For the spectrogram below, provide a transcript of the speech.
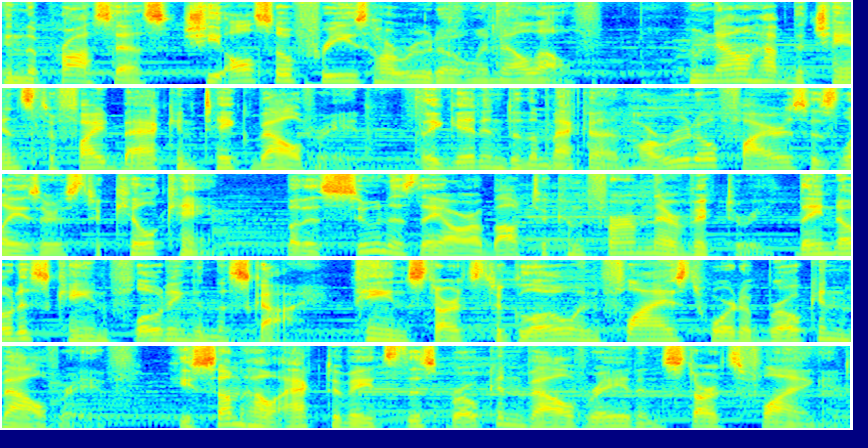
In the process, she also frees Haruto and L-Elf, who now have the chance to fight back and take Valvrave. They get into the mecha and Haruto fires his lasers to kill Cain. But as soon as they are about to confirm their victory, they notice Cain floating in the sky. Cain starts to glow and flies toward a broken Valvrave. He somehow activates this broken Valvrave and starts flying it,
